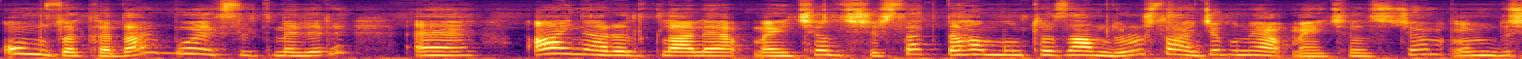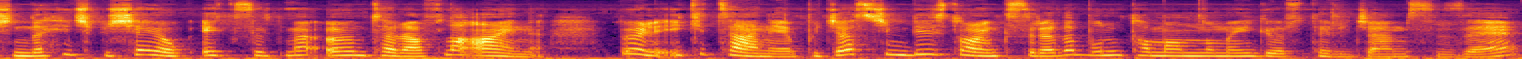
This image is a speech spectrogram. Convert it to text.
Omuza kadar bu eksiltmeleri e, aynı aralıklarla yapmaya çalışırsak daha muntazam durur. Sadece bunu yapmaya çalışacağım. Onun dışında hiçbir şey yok. Eksiltme ön tarafla aynı. Böyle iki tane yapacağız. Şimdi bir sonraki sırada bunu tamamlamayı göstereceğim size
